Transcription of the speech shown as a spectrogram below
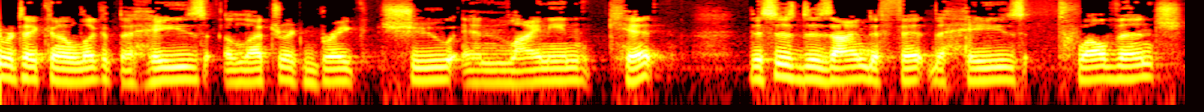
we're taking a look at the Hayes electric brake shoe and lining kit. This is designed to fit the Hayes 12 inch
